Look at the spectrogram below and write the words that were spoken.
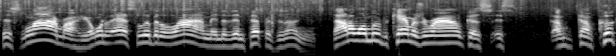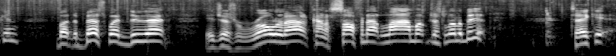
This lime right here. I wanted to add a little bit of lime into them peppers and onions. Now, I don't want to move the cameras around because it's I'm, I'm cooking, but the best way to do that is just roll it out, kind of soften that lime up just a little bit. Take it,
